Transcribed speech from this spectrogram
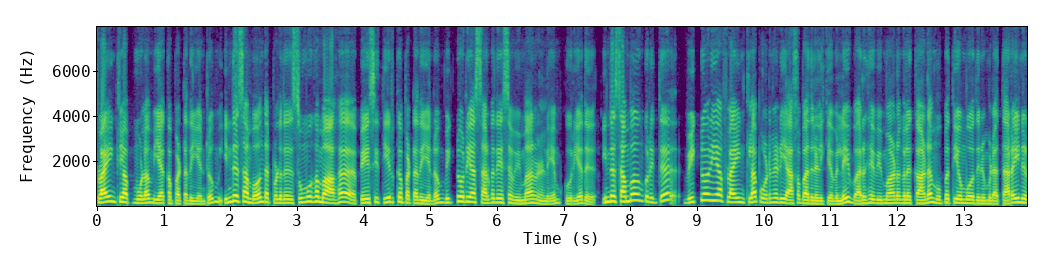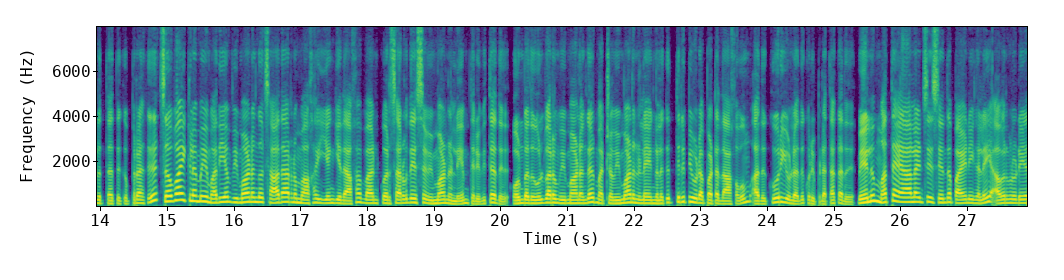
பிளைங் கிளப் மூலம் இயக்கப்பட்டது என்றும் இந்த சம்பவம் தற்பொழுது சுமூகமாக பேசி தீர்க்கப்பட்டது என்றும் விக்டோரியா சர்வதேச விமான நிலையம் கூறியது. இந்த சம்பவம் குறித்து விக்டோரியா பிளையிங் கிளப் உடனடியாக பதிலளிக்கவில்லை. வருகை விமானங்களுக்கான முப்பத்தி ஒன்பது நிமிட தரை நிறுத்தத்துக்கு பிறகு செவ்வாய்க்கிழமை மதியம் விமானங்கள் சாதாரணமாக இயங்கியதாக வான்கூவர் சர்வதேச விமான நிலையம் தெரிவித்தது. ஒன்பது உள்வரும் விமானங்கள் மற்ற விமான நிலையங்களுக்கு திருப்பிவிடப்பட்டதாகவும் அது கூறியுள்ளது குறிப்பிடத்தக்கது. மேலும் மற்ற ஏர்லைன்ஸை சேர்ந்த பயணிகளை அவர்களுடைய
